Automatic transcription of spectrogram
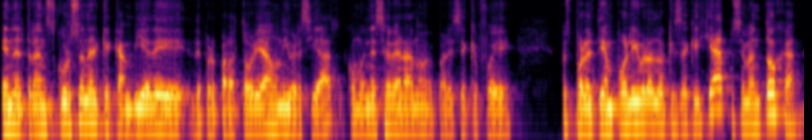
en el transcurso en el que cambié de, de preparatoria a universidad, como en ese verano, me parece que fue pues por el tiempo libre, lo que sea, que dije, ah, pues se me antoja.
